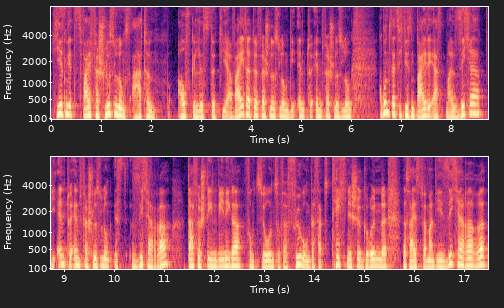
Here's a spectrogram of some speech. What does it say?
Hier sind jetzt zwei Verschlüsselungsarten aufgelistet. Die erweiterte Verschlüsselung, die End-to-End-Verschlüsselung. Grundsätzlich die sind beide erstmal sicher. Die End-to-End-Verschlüsselung ist sicherer Dafür stehen weniger Funktionen zur Verfügung. Das hat technische Gründe. Das heißt, wenn man die sicherere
